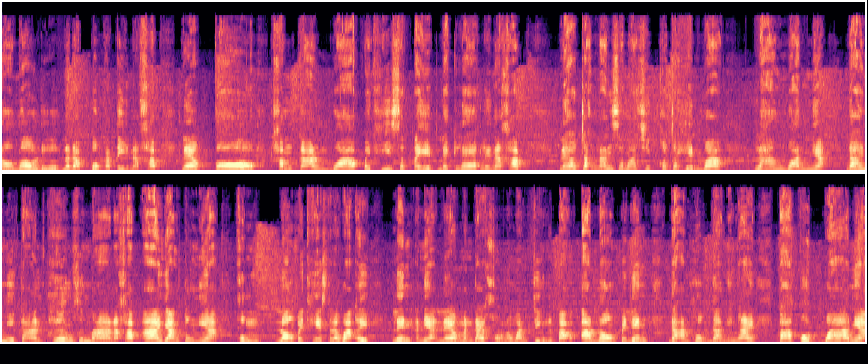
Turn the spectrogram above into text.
normal หรือระดับปกตินะครับ แล้วก็ทำการวาร์ปไปที่สเตจแรกๆเลยนะครับ แล้วจากนั้นสมาชิกก็จะเห็นว่ารางวัลเนี่ยได้มีการเพิ่มขึ้นมานะครับอ่าอย่างตรงเนี้ยผมลองไปเทสแล้วว่า เอ้ย เล่นอันเนี้ยแล้วมันได้ของรางวัลจริงหรือเปล่าอ่าลองไปเล่นด่าน 6 ด่านง่ายๆ ปรากฏว่าเนี่ย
